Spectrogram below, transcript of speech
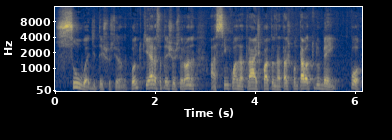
sua de testosterona. Quanto que era a sua testosterona há 5 anos atrás, 4 anos atrás, quando estava tudo bem? Pô,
